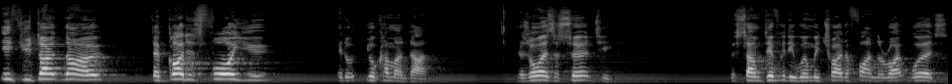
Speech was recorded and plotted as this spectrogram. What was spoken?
If you don't know that God is for you, you'll come undone. There's always a certainty with some difficulty when we try to find the right words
